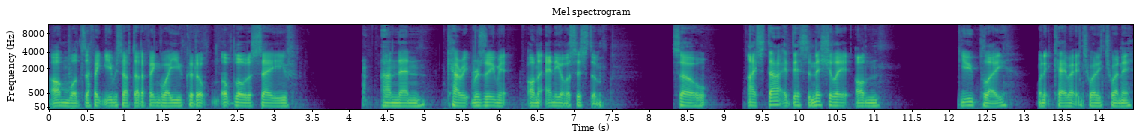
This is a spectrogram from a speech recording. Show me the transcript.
onwards? I think Ubisoft had a thing where you could up, upload a save and then carry resume it on any other system. So I started this initially on UPlay when it came out in 2020.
